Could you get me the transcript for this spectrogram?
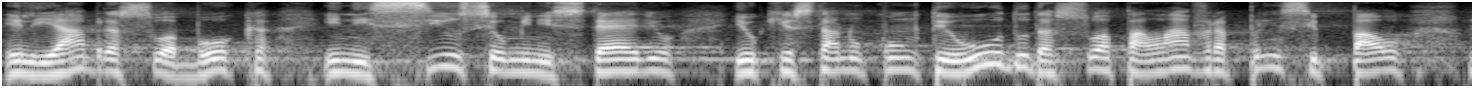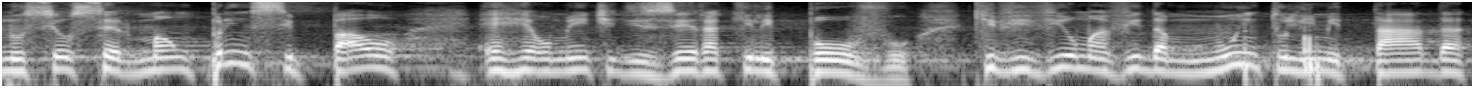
ele abre a sua boca, inicia o seu ministério e o que está no conteúdo da sua palavra principal, no seu sermão principal, é realmente dizer àquele povo que vivia uma vida muito limitada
